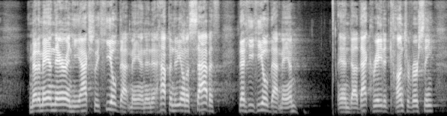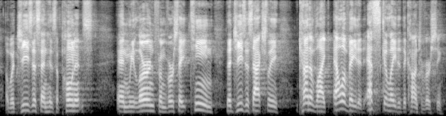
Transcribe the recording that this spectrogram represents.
He met a man there, and he actually healed that man, and it happened to be on a Sabbath that he healed that man. And uh, that created controversy with Jesus and his opponents. And we learn from verse 18 that Jesus actually kind of like elevated, escalated the controversy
